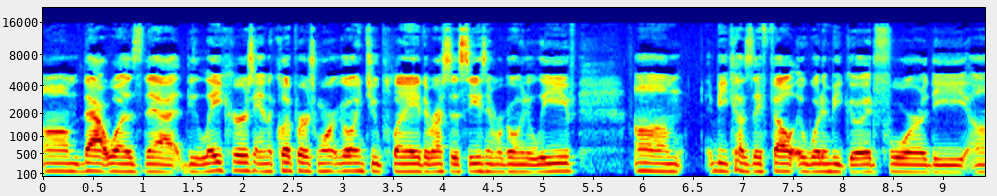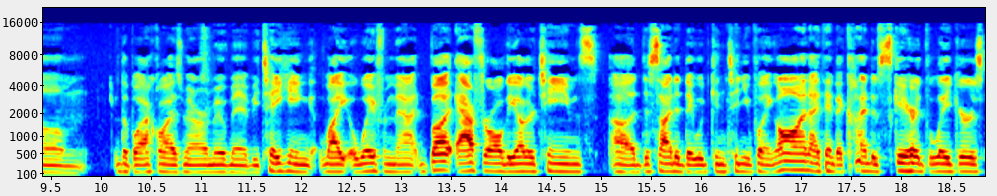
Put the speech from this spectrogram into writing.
Um, that was that the Lakers and the Clippers weren't going to play the rest of the season. We're going to leave um, because they felt it wouldn't be good for the um, the Black Lives Matter movement be taking light away from that. But after all the other teams uh, decided they would continue playing on, I think that kind of scared the Lakers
